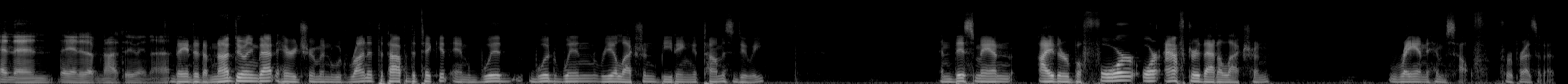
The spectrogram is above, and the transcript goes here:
And then they ended up not doing that. They ended up not doing that. Harry Truman would run at the top of the ticket and would would win re-election, beating Thomas Dewey. And this man, either before or after that election, ran himself for president.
